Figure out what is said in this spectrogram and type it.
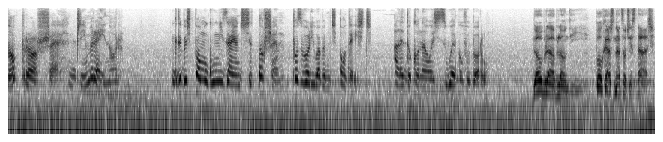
No proszę, Jim Raynor. Gdybyś pomógł mi zająć się Toszem, pozwoliłabym ci odejść. Ale dokonałeś złego wyboru. Dobra, Blondi. Pokaż na co cię stać.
